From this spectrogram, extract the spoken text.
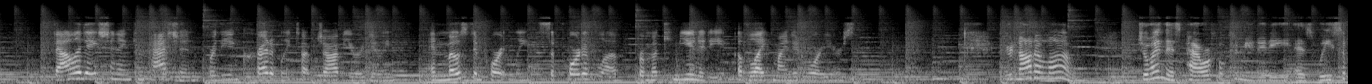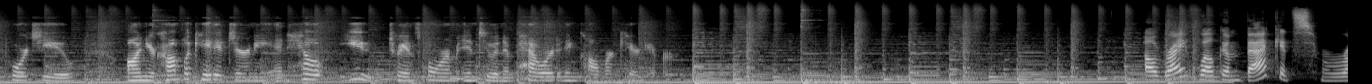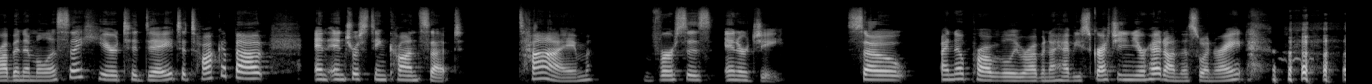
validation and compassion for the incredibly tough job you are doing, and most importantly, supportive love from a community of like minded warriors. You're not alone. Join this powerful community as we support you on your complicated journey and help you transform into an empowered and calmer caregiver. All right, welcome back. It's Robyn and Melissa here today to talk about an interesting concept time versus energy. So, I know probably, Robyn, I have you scratching your head on this one, right?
